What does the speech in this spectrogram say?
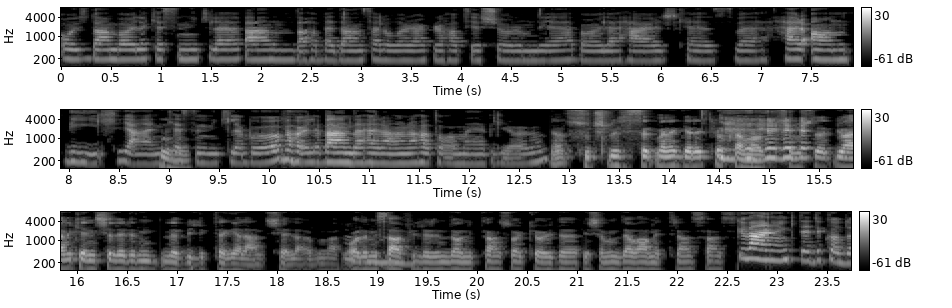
o yüzden böyle kesinlikle ben daha bedensel olarak rahat yaşıyorum diye böyle herkes ve her an değil yani Hı hı. kesinlikle bu. Böyle ben de her an rahat olmayabiliyorum. Ya suçlu hissetmene gerek yok ama sonuçta güvenlik endişelerinle birlikte gelen şeyler bunlar. Orada misafirlerin döndükten sonra köyde yaşamını devam ettiren sensin. Güvenlik dedikodu.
